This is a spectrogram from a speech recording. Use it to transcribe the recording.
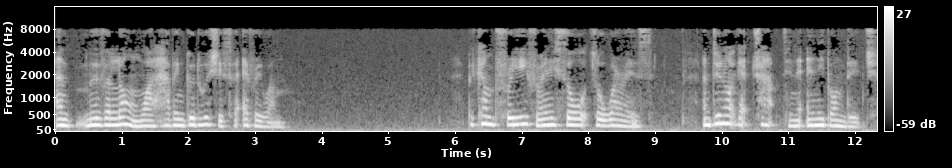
and move along while having good wishes for everyone. Become free from any thoughts or worries and do not get trapped in any bondage.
